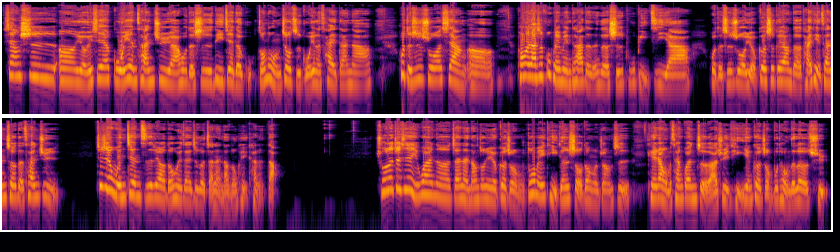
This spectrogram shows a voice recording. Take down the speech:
像是嗯有一些国宴餐具啊，或者是历届的总统就职国宴的菜单啊，或者是说像呃烹饪大师傅培铭他的那个食谱笔记啊，或者是说有各式各样的台铁餐车的餐具。这些文件资料都会在这个展览当中可以看得到。除了这些以外呢，展览当中也有各种多媒体跟手动的装置，可以让我们参观者啊去体验各种不同的乐趣。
